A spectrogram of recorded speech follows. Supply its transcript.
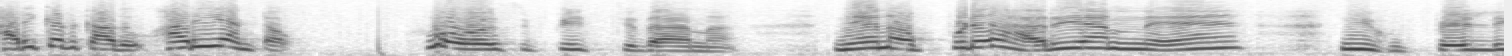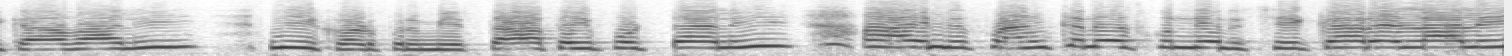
హరికథ కాదు హరి అంటావు. పిచ్చిదాన. నేను అప్పుడే హరి అన్నే నీకు పెళ్ళి కావాలి నీ కడుపుని మీ తాతయ్య పుట్టాలి ఆయన్ని సంకనేసుకుని నేను వెళ్ళాలి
